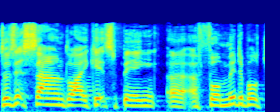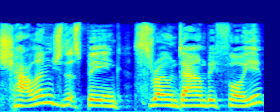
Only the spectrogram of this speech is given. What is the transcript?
Does it sound like it's being a, formidable challenge that's being thrown down before you?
